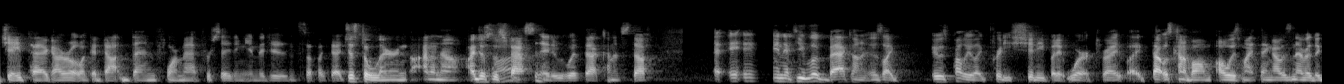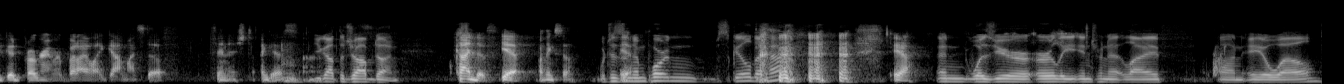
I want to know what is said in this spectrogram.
JPEG, I wrote like a dot Ben format for saving images and stuff like that just to learn. I don't know. I just was Wow. fascinated with that kind of stuff. And if you look back on it, it was like, it was probably like pretty shitty, but it worked, right? Like that was kind of always my thing. I was never the good programmer, but I like got my stuff finished, I guess. You got the job done, kind of. Yeah, I think so. which is Yeah. an important skill to have. yeah. and was your early internet life on AOL?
